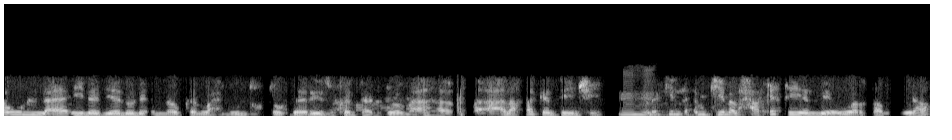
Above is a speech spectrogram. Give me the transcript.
أو العائله ديالو لأنه كان واحد ولد أخته في باريس وكانت عنده معها علاقه كان تيمشي. ولكن الأمكنة الحقيقية اللي هو ارتبط بها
